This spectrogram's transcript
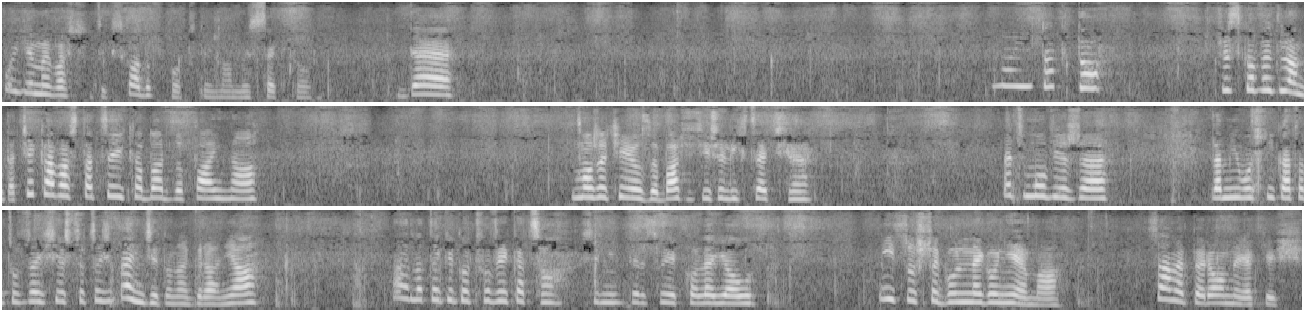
Pójdziemy właśnie do tych schodów, tutaj mamy sektor D. No i tak to wszystko wygląda. Ciekawa stacyjka, bardzo fajna. Możecie ją zobaczyć, jeżeli chcecie. Lecz mówię, że dla miłośnika to tutaj jeszcze coś będzie do nagrania. A dla takiego człowieka, co się nie interesuje koleją, nic tu szczególnego nie ma. Same perony, jakieś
